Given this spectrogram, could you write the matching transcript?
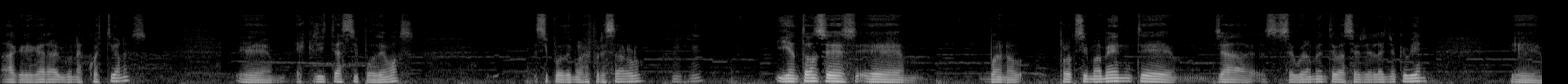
agregar algunas cuestiones eh, escritas si podemos, si podemos expresarlo. Y entonces, eh, bueno, próximamente ya seguramente va a ser el año que viene, eh,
